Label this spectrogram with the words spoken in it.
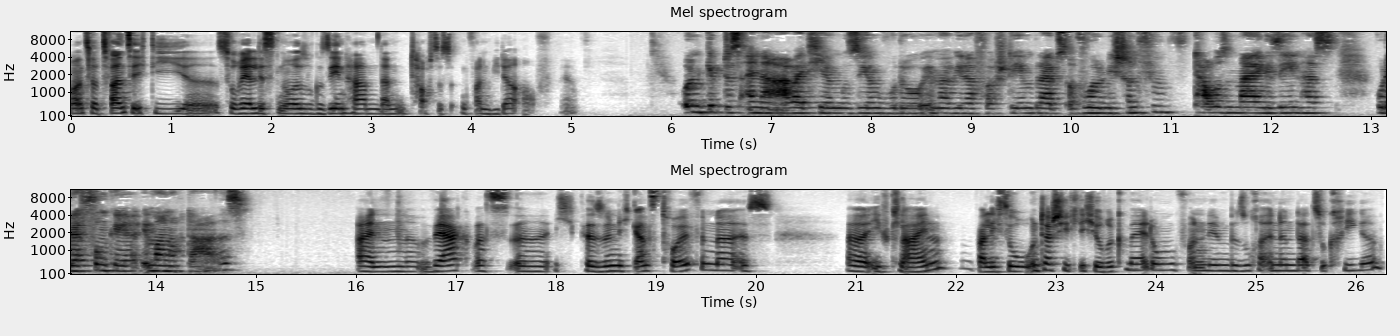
1920 die äh, Surrealisten oder so gesehen haben, dann taucht es irgendwann wieder auf. Ja. Und gibt es eine Arbeit hier im Museum, wo du immer wieder vorstehen bleibst, obwohl du die schon 5000 Mal gesehen hast, wo der Funke immer noch da ist? Ein Werk, was äh, ich persönlich ganz toll finde, ist äh, Yves Klein, weil ich so unterschiedliche Rückmeldungen von den BesucherInnen dazu kriege.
